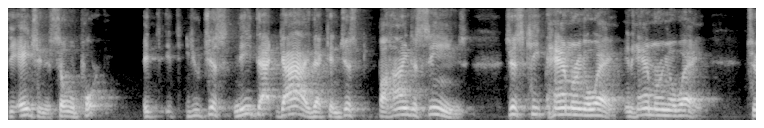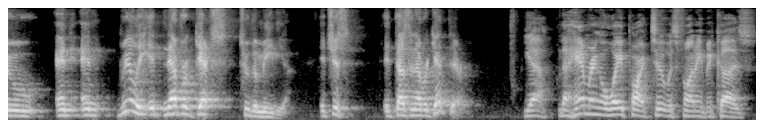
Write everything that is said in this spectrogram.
the agent is so important it, it, you just need that guy that can just behind the scenes just keep hammering away and hammering away to and and really it never gets to the media it just it doesn't ever get there Yeah, the hammering away part too was funny because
